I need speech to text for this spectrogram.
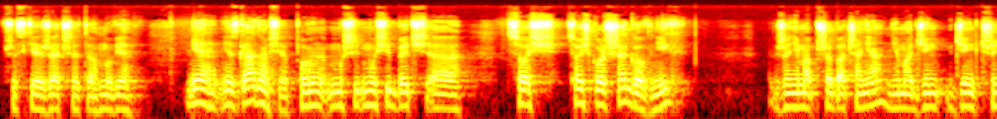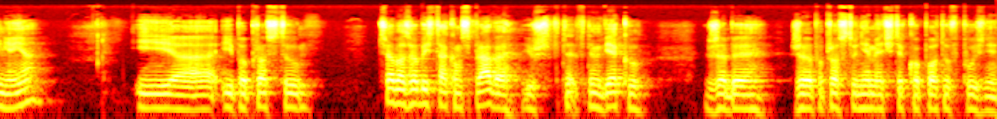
wszystkie rzeczy, to mówię, nie, nie zgadzam się. musi, musi być e, coś, coś gorszego w nich, że nie ma przebaczenia, nie ma dzięk, dziękczynienia i, e, i po prostu trzeba zrobić taką sprawę już w, te, w tym wieku, żeby żeby po prostu nie mieć tych kłopotów później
